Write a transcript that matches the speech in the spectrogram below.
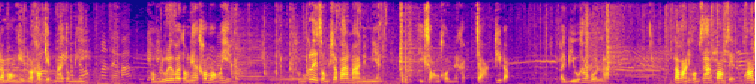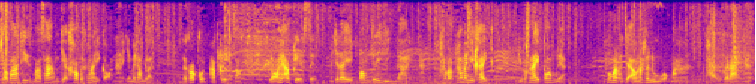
เรามองเห็นว่าเขาเก็บไม้ตรงนี้ ผมรู้เลยว่าตรงนี้เขามองไม่เห็น ผมก็เลยส่งชาวบ้านมาเนียนๆอีกสองคนนะครับ จากที่แบบไปบิวข้างบนละ ระหว่างที่ผมสร้างป้อมเสร็จผมก็เอาชาวบ้านที่มาสร้างเมื่อกี้เข้าไปข้างในก่อนนะยังไม่ทำอะไร แล้วก็กดอัปเกรดเนาะ รอให้อัปเกรดเสร็จมันจะได้ป้อมจะได้ยิงได้นะ ถ้าถ้าไม่มีใครอยู่ข้างในป้อมเนี่ย พวกมันอาจจะเอานักธนูออกมาเผาก็ได้นะ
